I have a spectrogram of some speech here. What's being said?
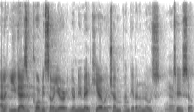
And you guys have poured me some of your, your new make here, which I'm, I'm giving a nose yeah. to. So,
